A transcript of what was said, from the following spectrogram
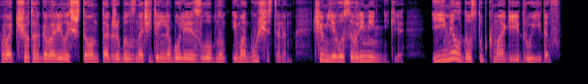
В отчетах говорилось, что он также был значительно более злобным и могущественным, чем его современники, и имел доступ к магии друидов.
